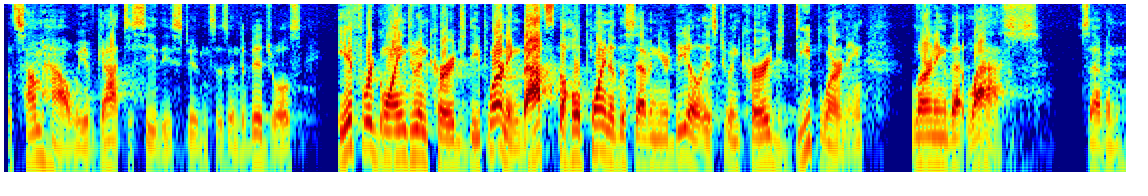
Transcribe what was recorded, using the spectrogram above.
But somehow we have got to see these students as individuals if we're going to encourage deep learning. That's the whole point of the seven year deal is to encourage deep learning, learning that lasts seven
